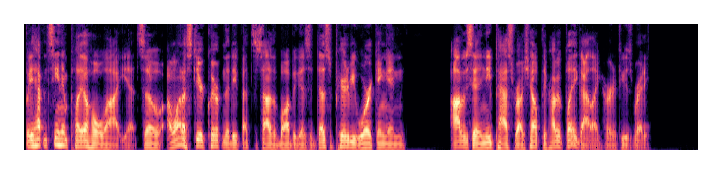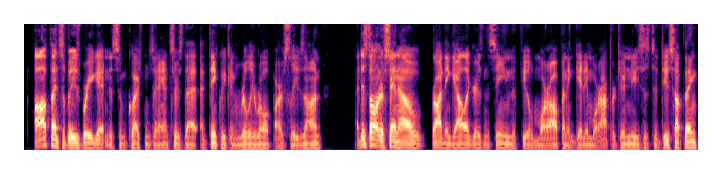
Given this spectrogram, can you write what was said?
But you haven't seen him play a whole lot yet. So I want to steer clear from the defensive side of the ball because it does appear to be working. And obviously, they need pass rush help. They probably play a guy like Heard if he was ready. Offensively is where you get into some questions and answers that I think we can really roll up our sleeves on. I just don't understand how Rodney Gallagher isn't seeing the field more often and getting more opportunities just to do something.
